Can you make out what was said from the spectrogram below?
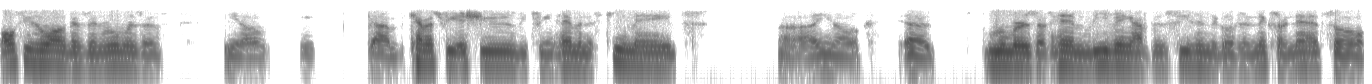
all season long. There's been rumors of, you know, um, chemistry issues between him and his teammates. Uh, you know, uh, rumors of him leaving after the season to go to the Knicks or Nets. So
